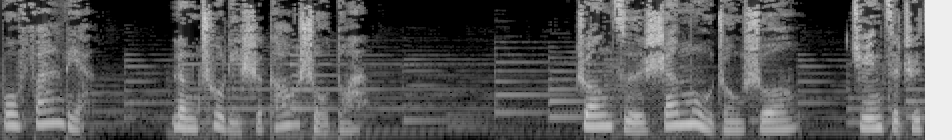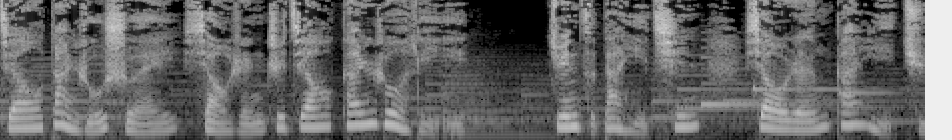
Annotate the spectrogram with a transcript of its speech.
不翻脸，冷处理是高手段。庄子《山木》中说：“君子之交淡如水，小人之交甘若醴。君子淡以亲，小人甘以绝。”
